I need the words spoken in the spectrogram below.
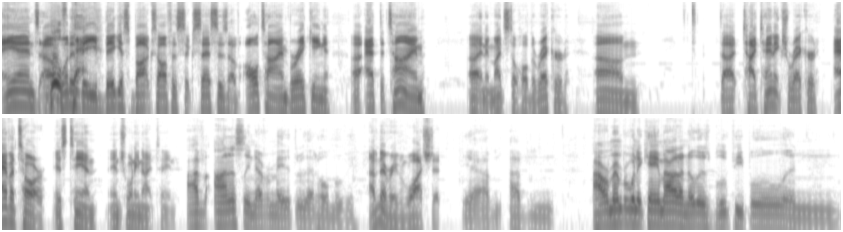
And uh, one of the biggest box office successes of all time, breaking uh, at the time, uh, and it might still hold the record. Um, the Titanic's record, Avatar, is 10 in 2019. I've honestly never made it through that whole movie. I've never even watched it. Yeah, I've, I've I remember when it came out. I know there's blue people and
